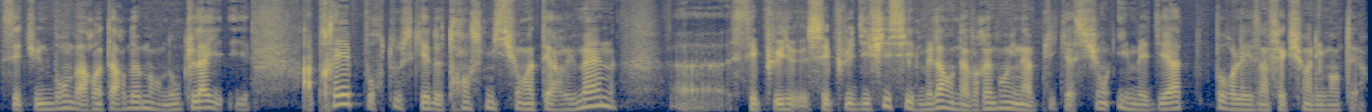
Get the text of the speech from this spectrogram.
c'est une bombe à retardement. Donc là, après, pour tout ce qui est de transmission interhumaine, euh, c'est plus, plus difficile. Mais là, on a vraiment une implication immédiate pour les infections alimentaires.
